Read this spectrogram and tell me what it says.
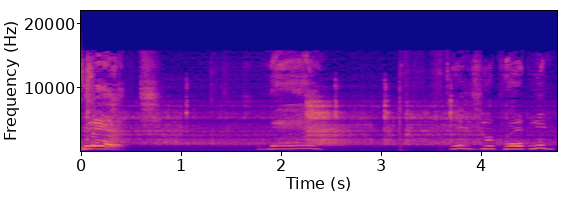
What? Why? What is your problem?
